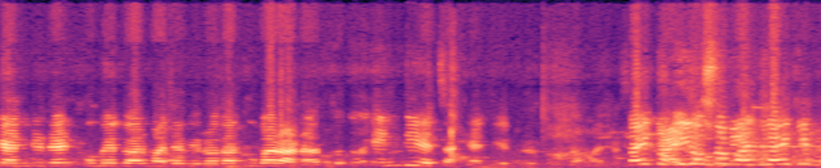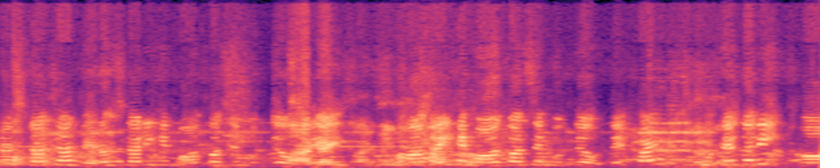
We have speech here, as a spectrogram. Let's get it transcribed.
कॅन्डिडेट उमेदवार माझ्या विरोधात उभा राहणार तर तो एनडीएचा कॅन्डिडेट होता माझ्या ताई तुम्ही कसं म्हटलंय की भ्रष्टाचार बेरोजगारी हे महत्त्वाचे मुद्दे महागाई. होते. महागाई. हे महत्त्वाचे मुद्दे होते. पण कुठेतरी अ,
